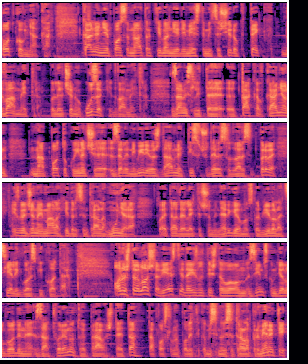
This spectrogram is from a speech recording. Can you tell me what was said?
potkovnjaka. Kanjon je posebno atraktivan jer je mjestimice širok tek 2 metra, bolje rečeno uzak je 2 metra. Zamislite e, takav kanjon na potoku, inače Zeleni vir još davne 1921. izgrađena je mala hidrocentrala Munjara koja je tada električnom energijom opskrbljivala cijeli Gorski kotar. Ono što je loša vijest je da izletište u ovom zimskom dijelu godine zatvoreno, to je prava šteta, ta poslovna politika mislim da bi se trebala promijeniti,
